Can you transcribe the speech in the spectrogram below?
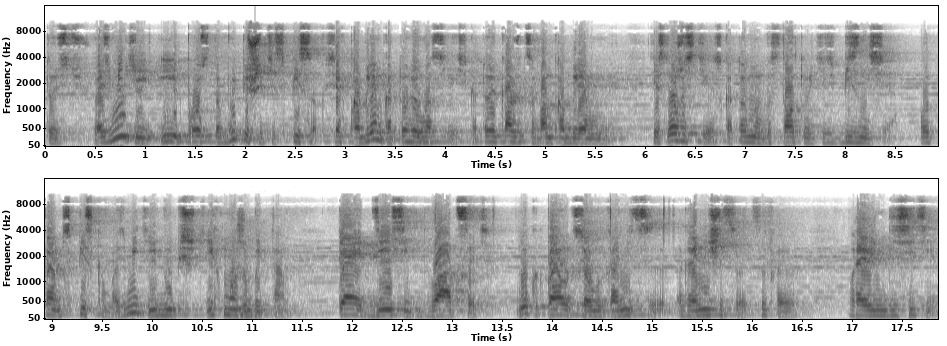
То есть возьмите и просто выпишите список всех проблем, которые у вас есть, которые кажутся вам проблемами. Те сложности, с которыми вы сталкиваетесь в бизнесе. Вот прям списком возьмите и выпишите. Их может быть там 5, 10, 20. Ну, как правило, все ограничится, ограничится цифрой в районе 10.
